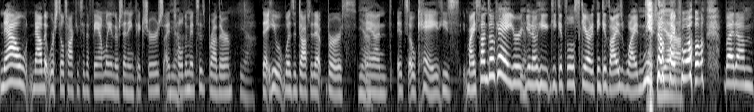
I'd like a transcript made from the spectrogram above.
now, now that we're still talking to the family and they're sending pictures, I Yeah. told him it's his brother Yeah. that he was adopted at birth Yeah. and it's okay he's my son's okay you're Yeah. you know he he gets a little scared i think his eyes widen you know Yeah. like whoa but um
